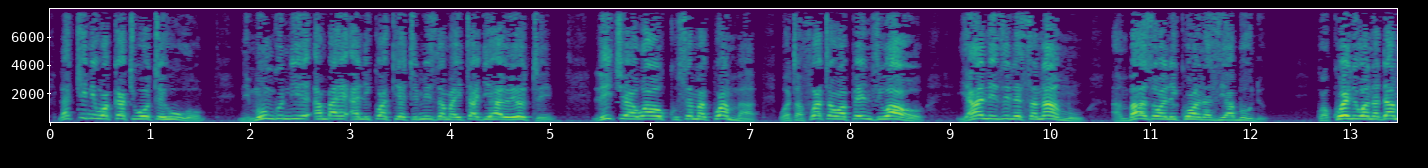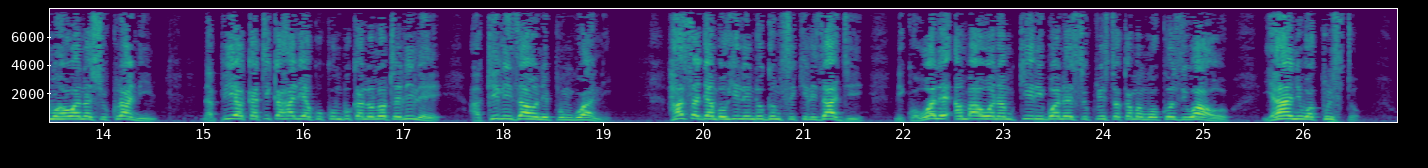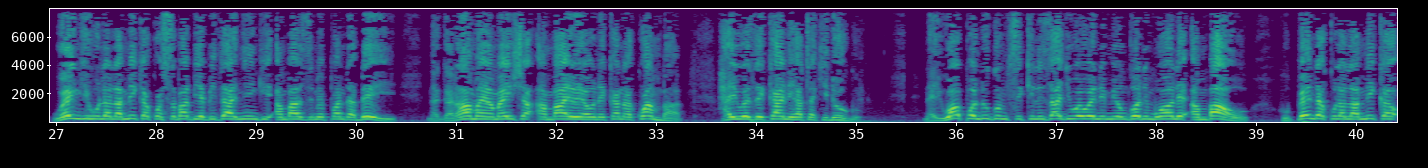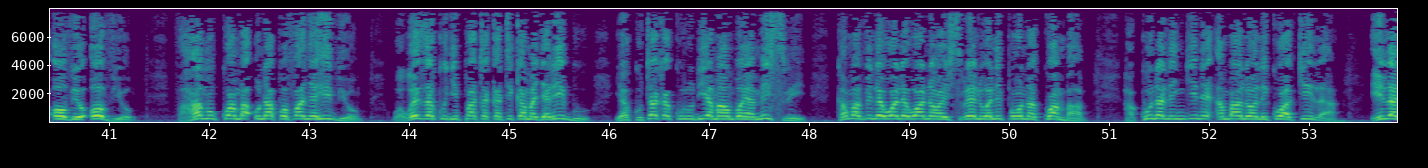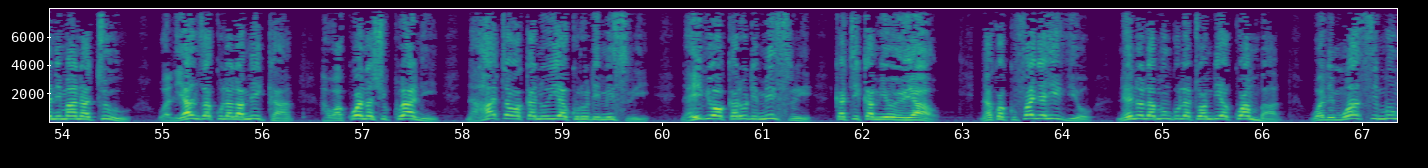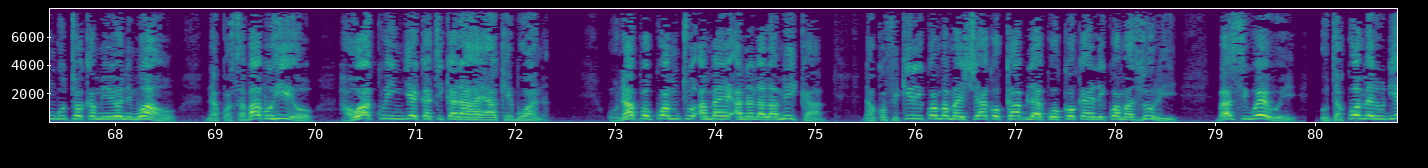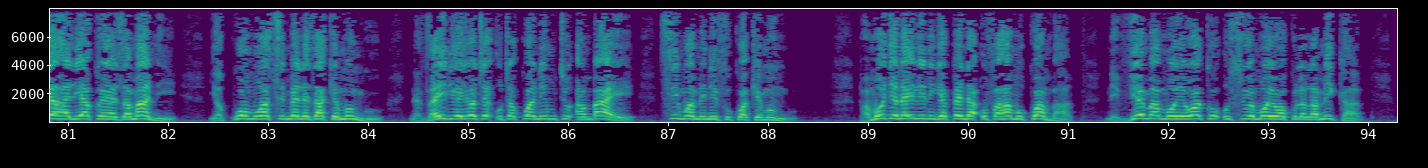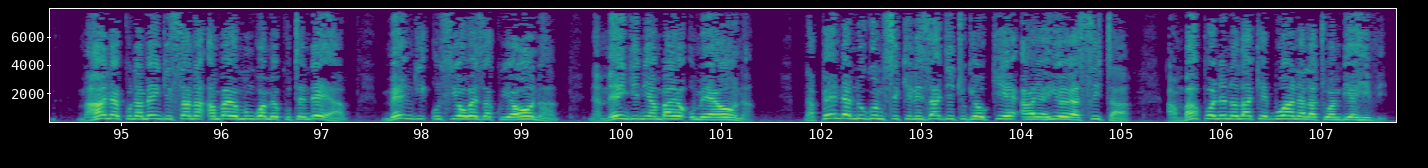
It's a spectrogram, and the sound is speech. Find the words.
Lakini wakati wote huo ni mungu ndiye ambaye alikuwa akiyatimiza mahitaji hayo yote licha ya wao kusema kwamba watafuata wapenzi wao yani zile sanamu ambazo walikuwa wanaziabudu. Kwa kweli wanadamu hawana shukrani na pia katika hali ya kukumbuka lolote lile akili zao ni pungwani hasa jambo hili ndugu msikilizaji ni kwa wale ambao wanamkiri bwana yesu kristo kama mwokozi wao yaani wakristo wengi hulalamika kwa sababu ya bidhaa nyingi ambazo zimepanda bei na gharama ya maisha ambayo yaonekana kwamba haiwezekani hata kidogo na iwapo ndugu msikilizaji wewe ni miongoni mwa wale ambao hupenda kulalamika ovyo ovyo fahamu kwamba unapofanya hivyo waweza kujipata katika majaribu ya kutaka kurudia mambo ya misri kama vile wale wana wa israeli walipoona kwamba hakuna lingine ambalo walikuwa kila ila ni mana tu walianza kulalamika hawakuwa na shukrani na hata wakanuia kurudi misri na hivyo wakarudi misri katika mioyo yao. Na kwa kufanya hivyo neno la mungu latuambia kwamba walimwasi mungu toka mioyoni mwao na kwa sababu hiyo hawakuingia katika raha yake bwana. Unapokuwa mtu ambaye analalamika na kufikiri kwamba maisha yako kabla ya kuokoka yalikuwa mazuri basi wewe utakuwa umerudia hali yako ya zamani ya kuwa mwasi mbele zake mungu na zaidi ya yote utakuwa ni mtu ambaye si mwaminifu kwake mungu. Pamoja na hili ningependa ufahamu kwamba ni vyema moyo wako usiwe moyo wa kulalamika maana kuna mengi sana ambayo mungu amekutendea mengi usiyoweza kuyaona na mengi ni ambayo umeyaona. Napenda ndugu msikilizaji tugeukie aya hiyo ya sita ambapo neno lake bwana latuambia hivi.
